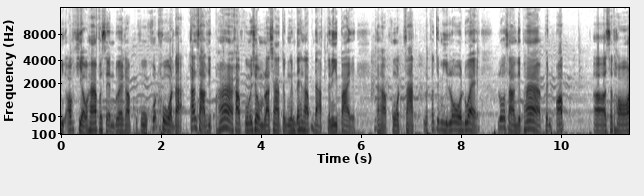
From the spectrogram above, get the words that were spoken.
มีออฟเขียว 5%ด้วยครับโอ้โหโคตรโหดอะขั้น 35 ครับคุณผู้ชม ราชาเติมเงินได้รับดาบตัวนี้ไปนะครับโหดสัตว์แล้วก็จะมีโล่ด้วย โล่ 35 เป็นออฟเอ่อสะท้อน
